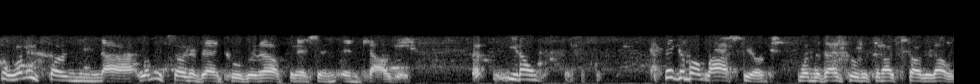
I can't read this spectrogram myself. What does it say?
Well, let me start in uh, let me start in Vancouver, and I'll finish in, in Calgary. You know, think about last year when the Vancouver Canucks started out.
